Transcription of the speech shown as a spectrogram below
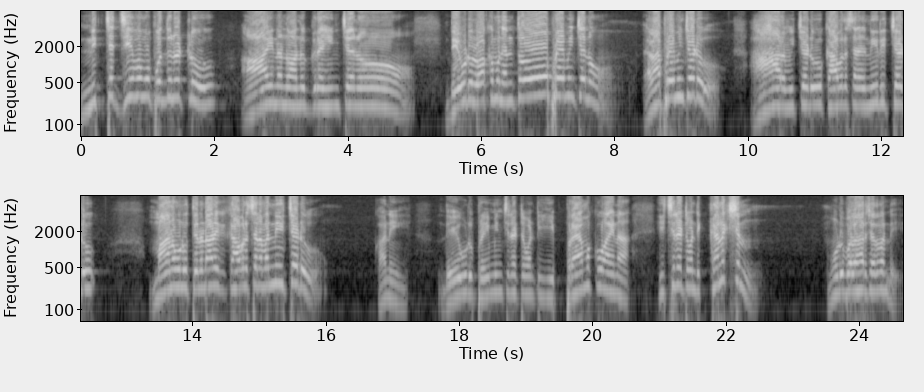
నిత్య జీవము పొందినట్లు ఆయనను అనుగ్రహించను. దేవుడు లోకమును ఎంతో ప్రేమించను. ఎలా ప్రేమించాడు? ఆహారం ఇచ్చాడు కావలసిన నీరు ఇచ్చాడు మానవులు తినడానికి కావలసినవన్నీ ఇచ్చాడు. కానీ దేవుడు ప్రేమించినటువంటి ఈ ప్రేమకు ఆయన ఇచ్చినటువంటి కనెక్షన్ మూడు పదహారు చదవండి.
